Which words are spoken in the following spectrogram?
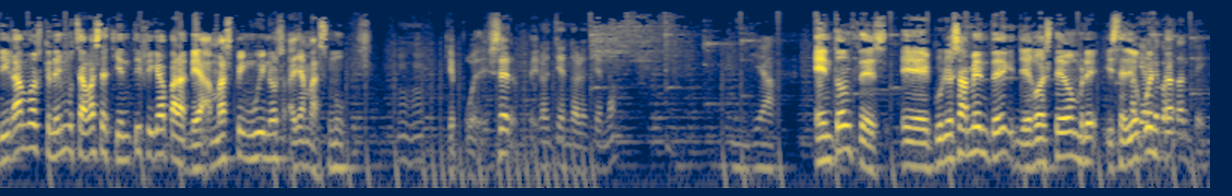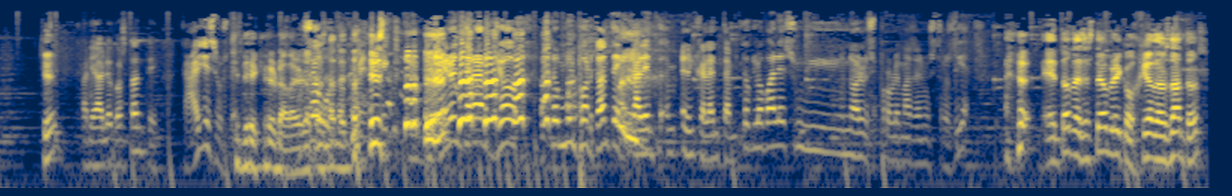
digamos que no hay mucha base científica para que a más pingüinos haya más nubes. Que puede ser, Lo pero... entiendo, lo entiendo. Ya. Entonces, eh, curiosamente, llegó este hombre y se dio cuenta... constante. ¿Qué? Variable constante. Cállese usted. ¿Qué tiene que ver una Un variable segundo, constante que quiero enterar yo. Esto es muy importante. El, calenta- el calentamiento global es un- uno de los problemas de nuestros días. Entonces este hombre cogió dos datos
